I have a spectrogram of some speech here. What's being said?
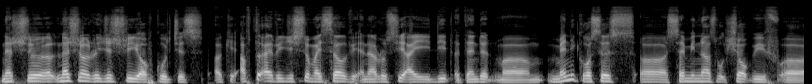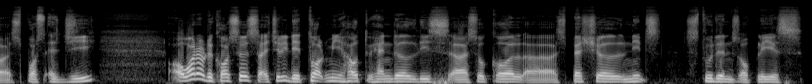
National National Registry of Coaches. Okay, after I registered myself in NROC, I did attended um, many courses, uh, seminars, workshop with uh, Sports SG. Uh, one of the courses actually they taught me how to handle these uh, so-called uh, special needs students or players,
